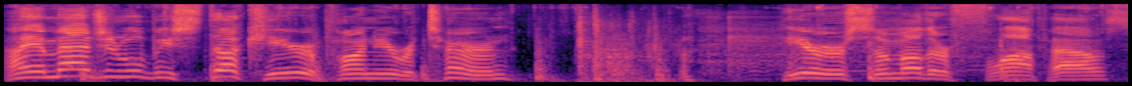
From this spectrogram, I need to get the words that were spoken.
I imagine we'll be stuck here upon your return. Here are some other flophouse.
